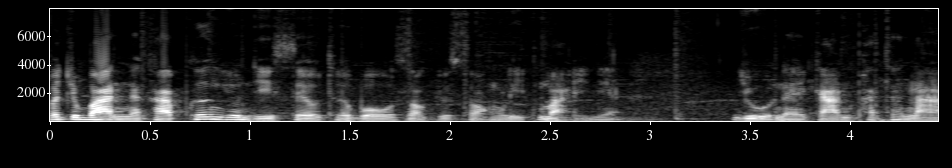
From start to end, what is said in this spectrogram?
ปัจจุบันนะครับ เครื่องยนต์ดีเซลเทอร์โบ 2.2 ลิตรใหม่เนี่ย อยู่ในการพัฒนา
